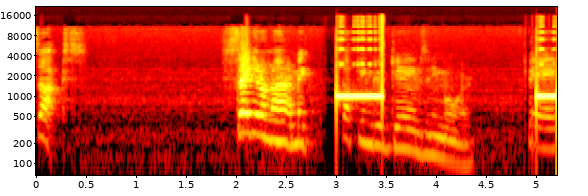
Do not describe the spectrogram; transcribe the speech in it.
sucks. Sega don't know how to make fucking good games anymore. Bags.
